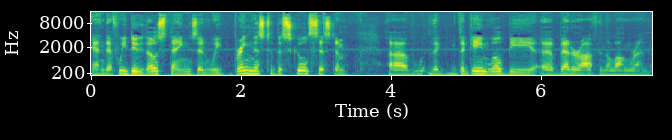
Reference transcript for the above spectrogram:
And if we do those things and we bring this to the school system, uh, the the game will be uh, better off in the long run.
